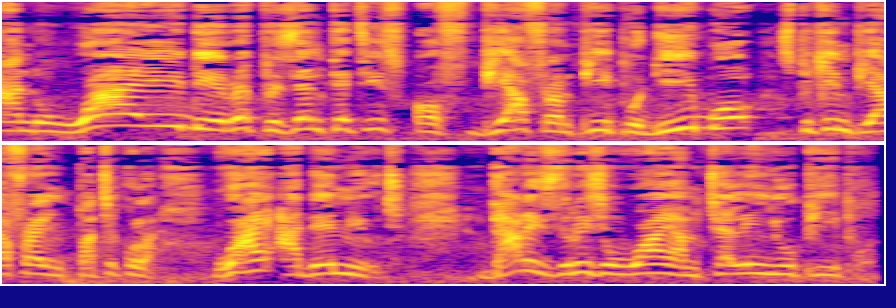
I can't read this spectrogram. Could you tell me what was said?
And why the representatives of Biafran people, the Igbo speaking Biafra in particular, why are they mute? That is the reason why I'm telling you people.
